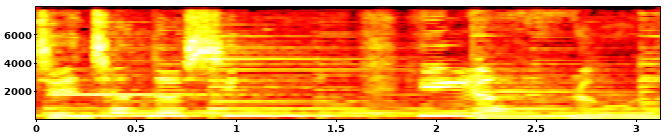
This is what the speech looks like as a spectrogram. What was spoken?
坚强的心依然柔软，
